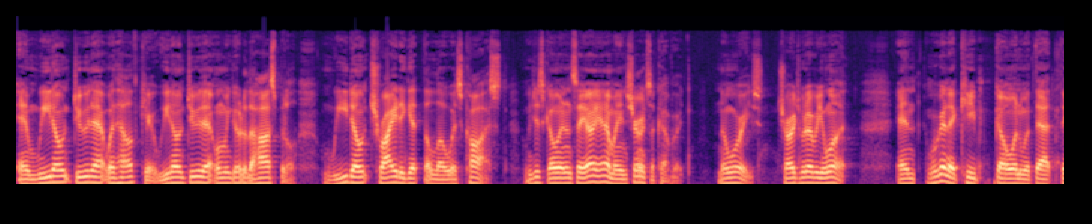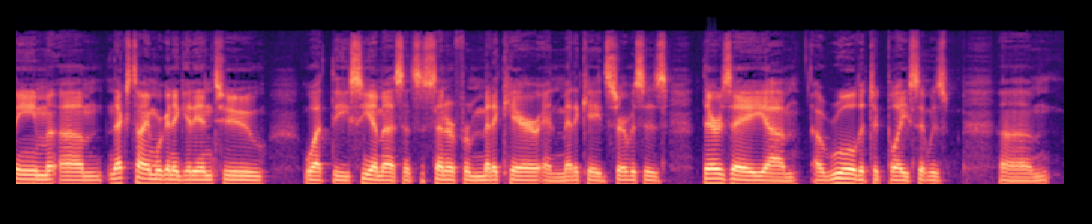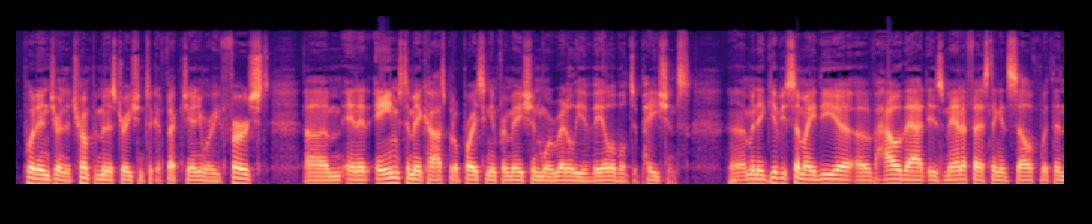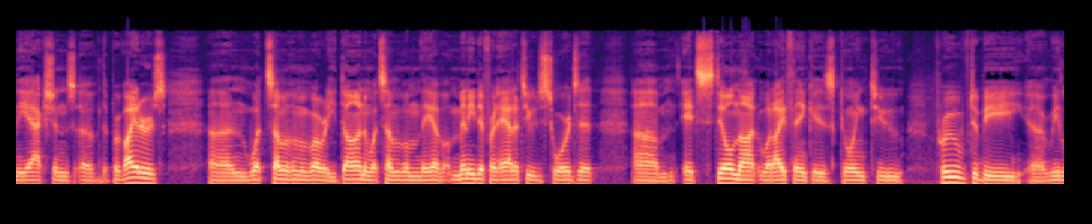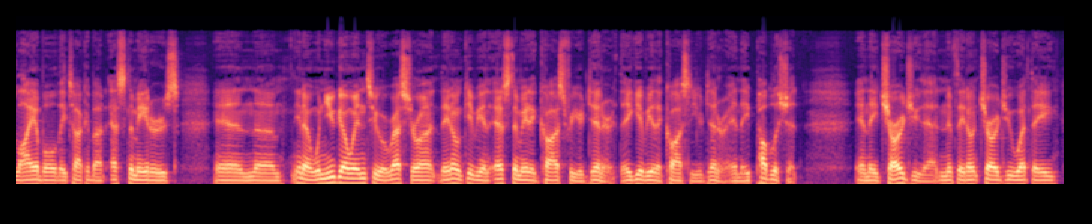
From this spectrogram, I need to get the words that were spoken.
And we don't do that with healthcare. We don't do that when we go to the hospital. We don't try to get the lowest cost. We just go in and say, oh, yeah, my insurance will cover it. No worries. Charge whatever you want. And we're going to keep going with that theme. Um, next time, we're going to get into what the CMS, it's the Center for Medicare and Medicaid Services, there's a, um, a rule that took place that was um, put in during the Trump administration, took effect January 1st. Um, and it aims to make hospital pricing information more readily available to patients. I'm going to give you some idea of how that is manifesting itself within the actions of the providers, uh, and what some of them have already done, and what some of them they have many different attitudes towards it. Um, it's still not what I think is going to prove to be uh, reliable. They talk about estimators. And, um, you know, when you go into a restaurant, they don't give you an estimated cost for your dinner. They give you the cost of your dinner and they publish it and they charge you that. And if they don't charge you what they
